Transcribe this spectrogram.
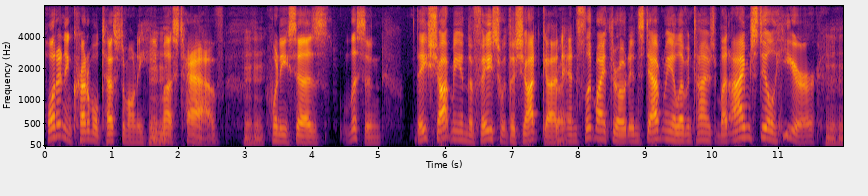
what an incredible testimony he Mhm. must have Mhm. when he says, "Listen, they shot me in the face with a shotgun Right. and slit my throat and stabbed me 11 times, but I'm still here." hmm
